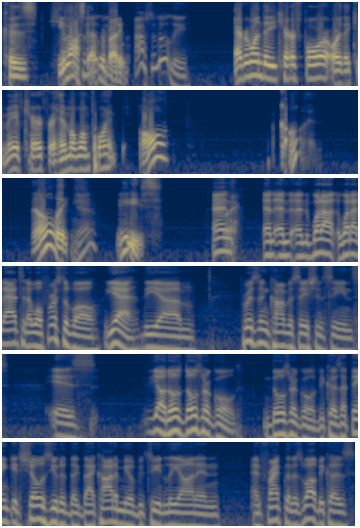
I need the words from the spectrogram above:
because he Oh, lost absolutely. everybody, Absolutely. everyone that he cared for or that may have cared for him at one point, all gone. No, like Yeah. jeez, And and and and what I what I'd add to that. Well, first of all, yeah, the um, prison conversation scenes is yo those those were gold. Those were gold because I think it shows you the, the dichotomy of between Leon and and Franklin as well because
